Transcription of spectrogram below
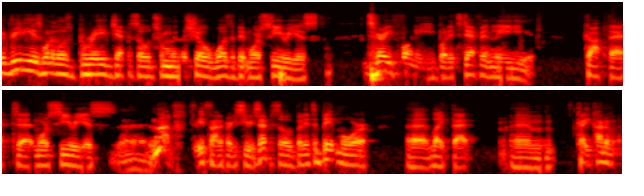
It really is one of those bridge episodes from when the show was a bit more serious. It's very funny, but it's definitely got that uh, more serious. Uh, not, it's not a very serious episode, but it's a bit more uh, like that. Um, kind of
